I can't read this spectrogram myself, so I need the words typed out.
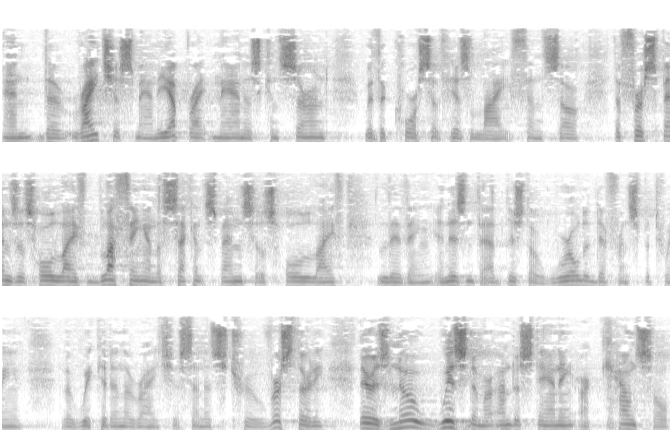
And the righteous man, the upright man, is concerned with the course of his life. And so the first spends his whole life bluffing, and the second spends his whole life living. And isn't that just a world of difference between the wicked and the righteous? And it's true. Verse 30 there is no wisdom or understanding or counsel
